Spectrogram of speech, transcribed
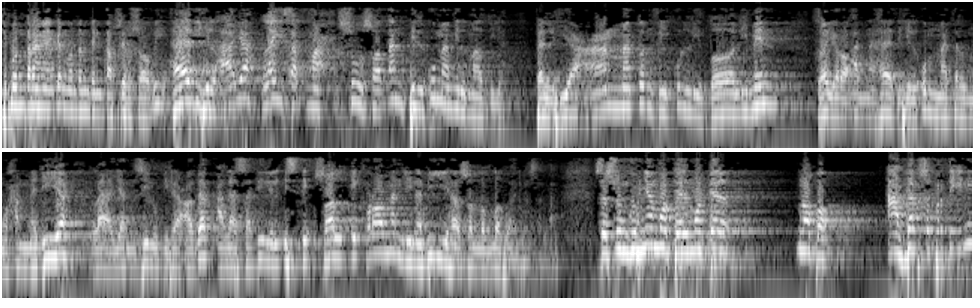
dipun terangaken wonten teng tafsir sawi hadhil ayah laisat mahsusatan bil umamil madiyah bal hiya ammatun fi kulli zalimin ghaira anna hadhihi al ummat al muhammadiyah la yanzilu biha adab ala sabilil istisal ikraman li nabiyha sallallahu alaihi wasallam. Sesungguhnya model-model nopo azab seperti ini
